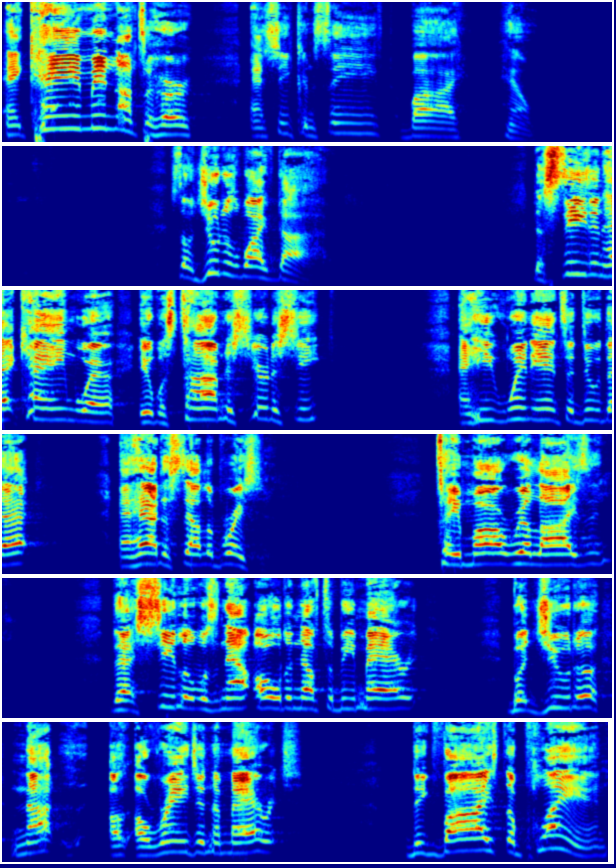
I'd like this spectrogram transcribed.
and came in unto her, and she conceived by him. So Judah's wife died. The season had came where it was time to shear the sheep, and he went in to do that and had a celebration. Tamar realizing that Shelah was now old enough to be married, but Judah not arranging the marriage, devised a plan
